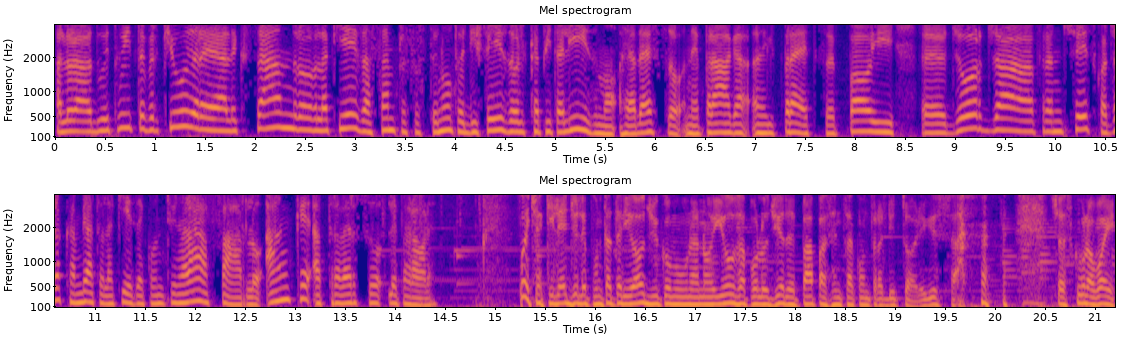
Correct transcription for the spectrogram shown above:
Allora, due tweet per chiudere. Alessandro, la Chiesa ha sempre sostenuto e difeso il capitalismo e adesso ne praga eh, il prezzo. E poi eh, Giorgia Francesco ha già cambiato la Chiesa e continuerà a farlo anche attraverso le parole. Poi c'è chi legge le puntate di oggi come una noiosa apologia del Papa senza contraddittori, chissà. Ciascuno poi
